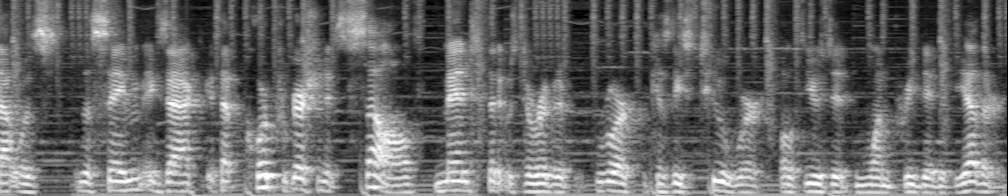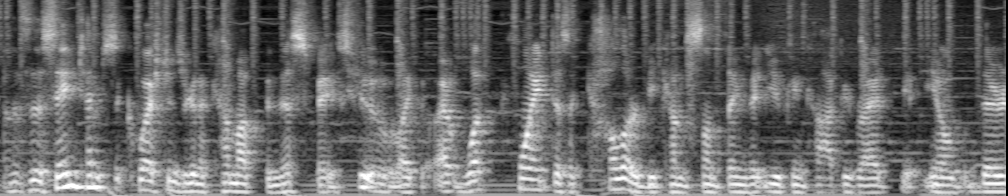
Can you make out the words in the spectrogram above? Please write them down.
that was the same exact, if that chord progression itself meant that it was derivative work because these two works both used it and one predated the other. And so the same types of questions are going to come up in this space too. Like at what point does a color become something that you can copyright? You know, there,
